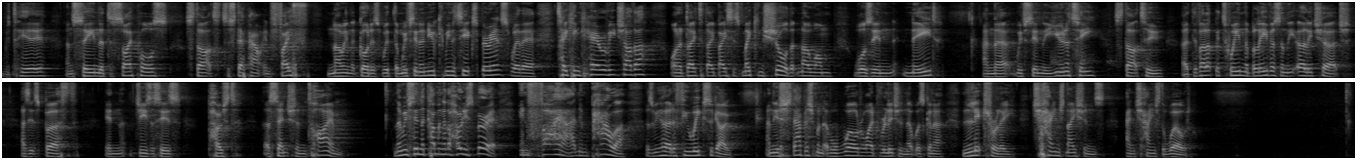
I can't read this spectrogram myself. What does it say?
We've heard and seen the disciples start to step out in faith knowing that God is with them. We've seen a new community experience where they're taking care of each other on a day to day basis, making sure that no one was in need. And uh, we've seen the unity start to uh, develop between the believers and the early church as it's birthed in Jesus' post ascension time. And then we've seen the coming of the Holy Spirit in fire and in power, as we heard a few weeks ago and the establishment of a worldwide religion that was going to literally change nations and change the world.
